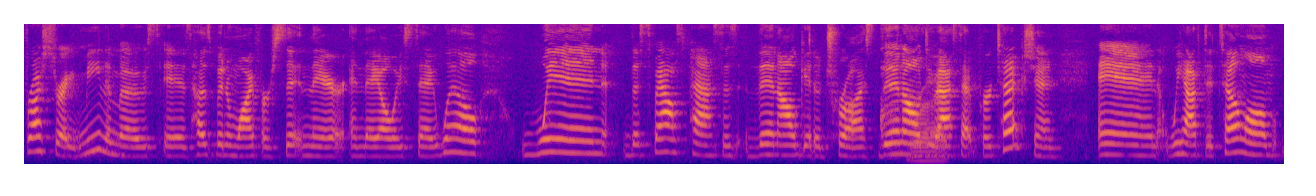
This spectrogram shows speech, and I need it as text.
frustrate me the most is husband and wife are sitting there and they always say well when the spouse passes then i'll get a trust then i'll do asset protection and we have to tell them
